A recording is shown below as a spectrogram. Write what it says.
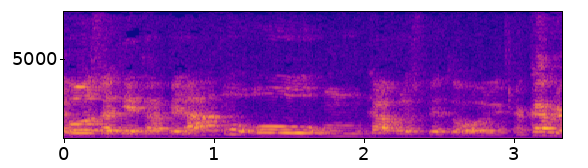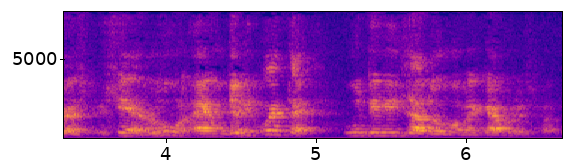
qualcosa che è trapelato o un capo espiatorio? Il capro es- sì, è un- un delinquente utilizzato come capro espiatorio.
